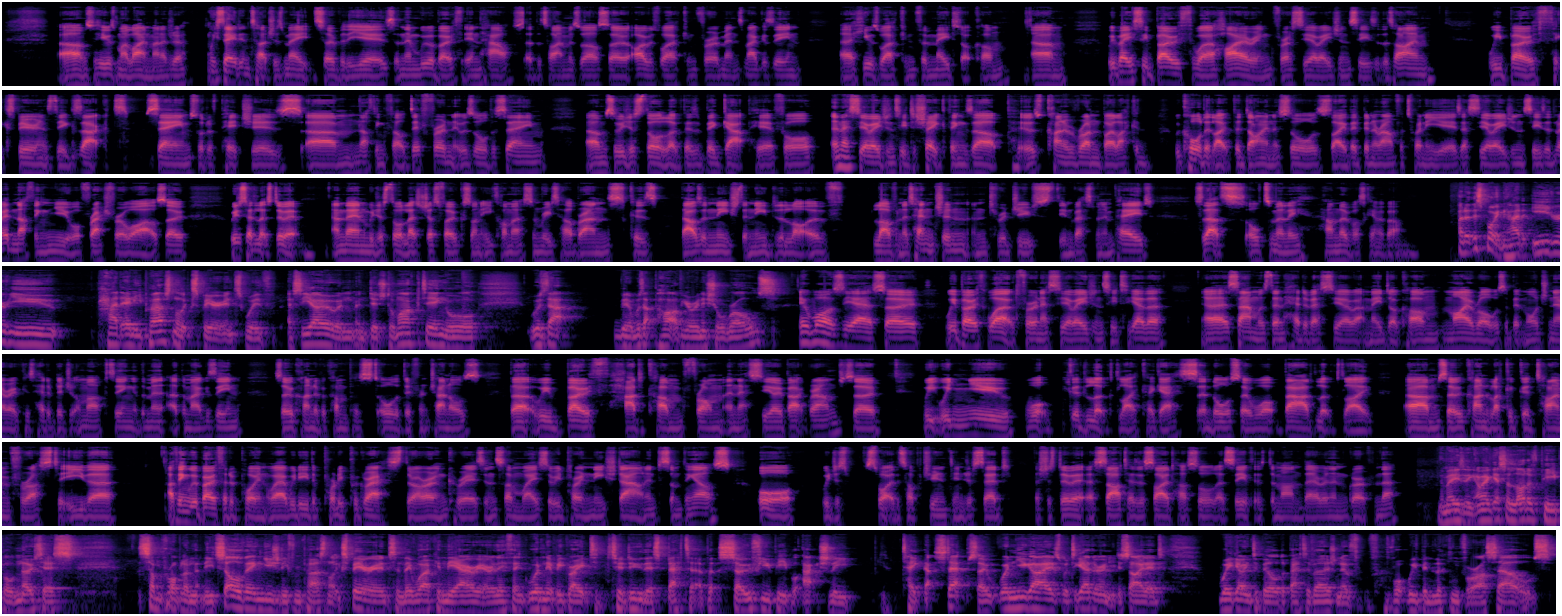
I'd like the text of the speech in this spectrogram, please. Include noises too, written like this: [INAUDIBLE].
Um, so, he was my line manager. We stayed in touch as mates over the years, and then we were both in house at the time as well. So, I was working for a men's magazine uh, he was working for Made.com. Um, we basically both were hiring for SEO agencies at the time. We both experienced the exact same sort of pitches. Um, nothing felt different. It was all the same. Um, so we just thought, look, there's a big gap here for an SEO agency to shake things up. It was kind of run by like a, we called it like the dinosaurs. Like they'd been around for 20 years, SEO agencies, and made nothing new or fresh for a while. So we just said, let's do it. And then we just thought, let's just focus on e-commerce and retail brands because that was a niche that needed a lot of love and attention and to reduce the investment in paid. So that's ultimately how Novos came about. And at this point, had either of you had any personal experience with SEO and, and digital marketing, or was that you know, was that part of your initial roles? It was, yeah. So we both worked for an SEO agency together. Uh, Sam was then head of SEO at Made.com. My role was a bit more generic as head of digital marketing at the at the magazine, so kind of encompassed all the different channels but we both had come from an SEO background. So we, we knew what good looked like, I guess, and also what bad looked like. Um, so kind of like a good time for us to either, I think we're both at a point where we'd either probably progress through our own careers in some way. So we'd probably niche down into something else, or we just spotted this opportunity and just said, let's just do it. Let's start as a side hustle. Let's see if there's demand there and then grow from there. Amazing. I, mean, I guess a lot of people notice some problem that needs solving, usually from personal experience, and they work in the area and they think, wouldn't it be great to, to do this better? But so few people actually take that step. So when you guys were together and you decided we're going to build a better version of what we've been looking for ourselves,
